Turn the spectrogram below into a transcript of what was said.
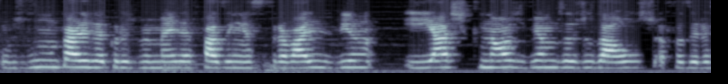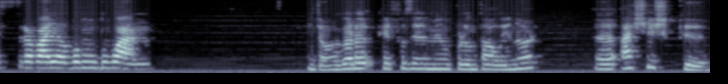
os voluntários da Cruz Vermelha fazem esse trabalho e, deviam, e acho que nós devemos ajudá-los a fazer esse trabalho ao longo do ano. Então, agora quero fazer a mesma pergunta à Leonor. Uh, achas que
